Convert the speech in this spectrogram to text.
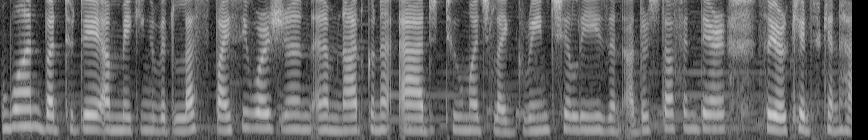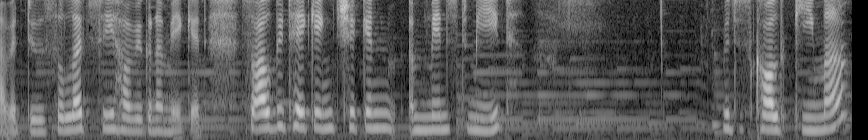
one but today i'm making it with less spicy version and i'm not gonna add too much like green chilies and other stuff in there so your kids can have it too so let's see how we're gonna make it so i'll be taking chicken minced meat which is called keema.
